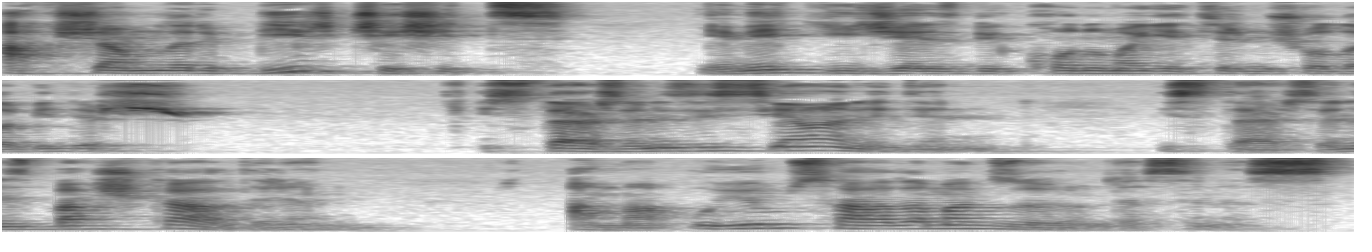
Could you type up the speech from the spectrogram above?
akşamları bir çeşit yemek yiyeceğiniz bir konuma getirmiş olabilir. İsterseniz isyan edin, isterseniz baş kaldırın. Ama uyum sağlamak zorundasınız.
